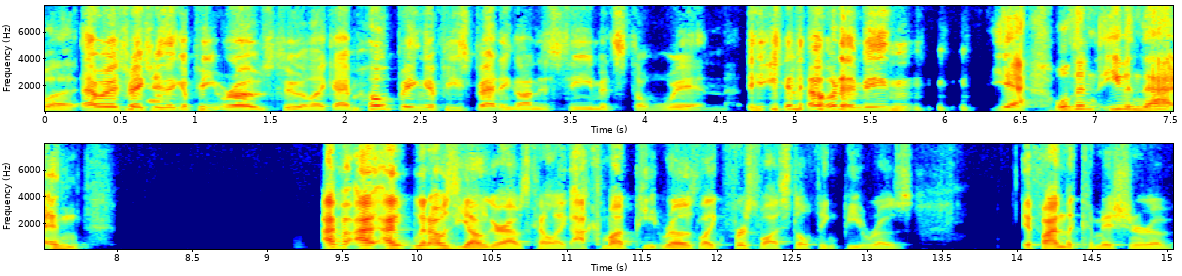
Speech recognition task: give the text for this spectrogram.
But That always makes me think of Pete Rose too. Like I'm hoping if he's betting on his team, it's to win. You know what I mean? Yeah. Well, then even that, and I've, I, I when I was younger, I was kind of like, ah, come on, Pete Rose. Like, first of all, I still think Pete Rose. If I'm the commissioner of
